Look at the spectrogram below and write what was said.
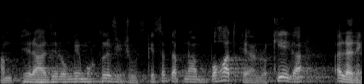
हम फिर हाजिर होंगे मुख्तलिफ़ इशूज़ के साथ। अपना बहुत ख्याल रखिएगा। अल्लाह ने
